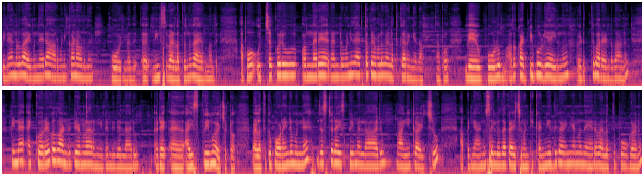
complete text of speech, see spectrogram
പിന്നെ ഞങ്ങൾ വൈകുന്നേരം ആറു മണിക്കാണ് അവിടുന്ന് പോരുന്നത്. മീൻസ് വെള്ളത്തിൽ നിന്ന് കയറുന്നത്. അപ്പോൾ ഉച്ചക്കൊരു ഒന്നര രണ്ട് മണി നേരത്തൊക്കെ ഞങ്ങൾ വെള്ളത്തിൽ ഇറങ്ങിയതാണ് അപ്പോൾ വേവ് പൂളും അതൊക്കെ അടിപൊളിയായിരുന്നു എടുത്ത് പറയേണ്ടതാണ്. പിന്നെ എക്വറിയൊക്കെ കണ്ടിട്ട് ഞങ്ങൾ ഇറങ്ങിയിട്ട് എന്ത് ചെയ്തു? എല്ലാവരും ഒരു ഐസ്ക്രീം കഴിച്ചിട്ടോ. വെള്ളത്തിൽ പോണതിന്റെ മുന്നേ ജസ്റ്റ് ഒരു ഐസ്ക്രീം എല്ലാവരും വാങ്ങി കഴിച്ചു. അപ്പം ഞാനും സെല്ലുത കഴിച്ചുകൊണ്ടിരിക്കുകയാണ് ഇത് കഴിഞ്ഞ് ഞങ്ങൾ നേരെ വെള്ളത്തിൽ പോവുകയാണ്.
